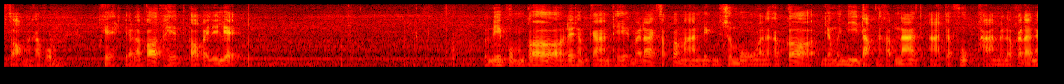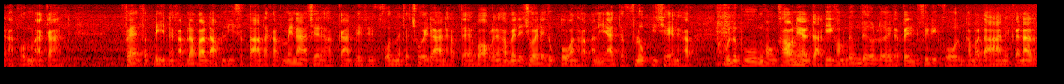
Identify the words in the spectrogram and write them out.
72นะครับผมโอเคเดี๋ยวเราก็เทสต่อไปเรื่อยๆตอนนี้ผมก็ได้ทำการเทสมาได้สักประมาณ1ชั่วโมงแล้วนะครับ ก็ยังไม่มีดับนะครับ น่าอาจจะฟุกผ่านไปแล้วก็ได้นะครับ ผมอาการ แฟนสปีดนะครับแล้วก็ดับรีสตาร์ทนะครับไม่น่าเชื่อนะครับการเปลี่ยนซิลิโคนมันจะช่วยได้นะครับ แต่บอกเลยนะครับไม่ได้ช่วยได้ทุกตัวนะครับ อันนี้อาจจะฟลุกเฉยนะครับอุณหภูมิของเขาเนี่ยจากที่ของเดิมๆเลย ถ้าเป็นซิลิโคนธรรมดาเนี่ยก็น่าจะ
